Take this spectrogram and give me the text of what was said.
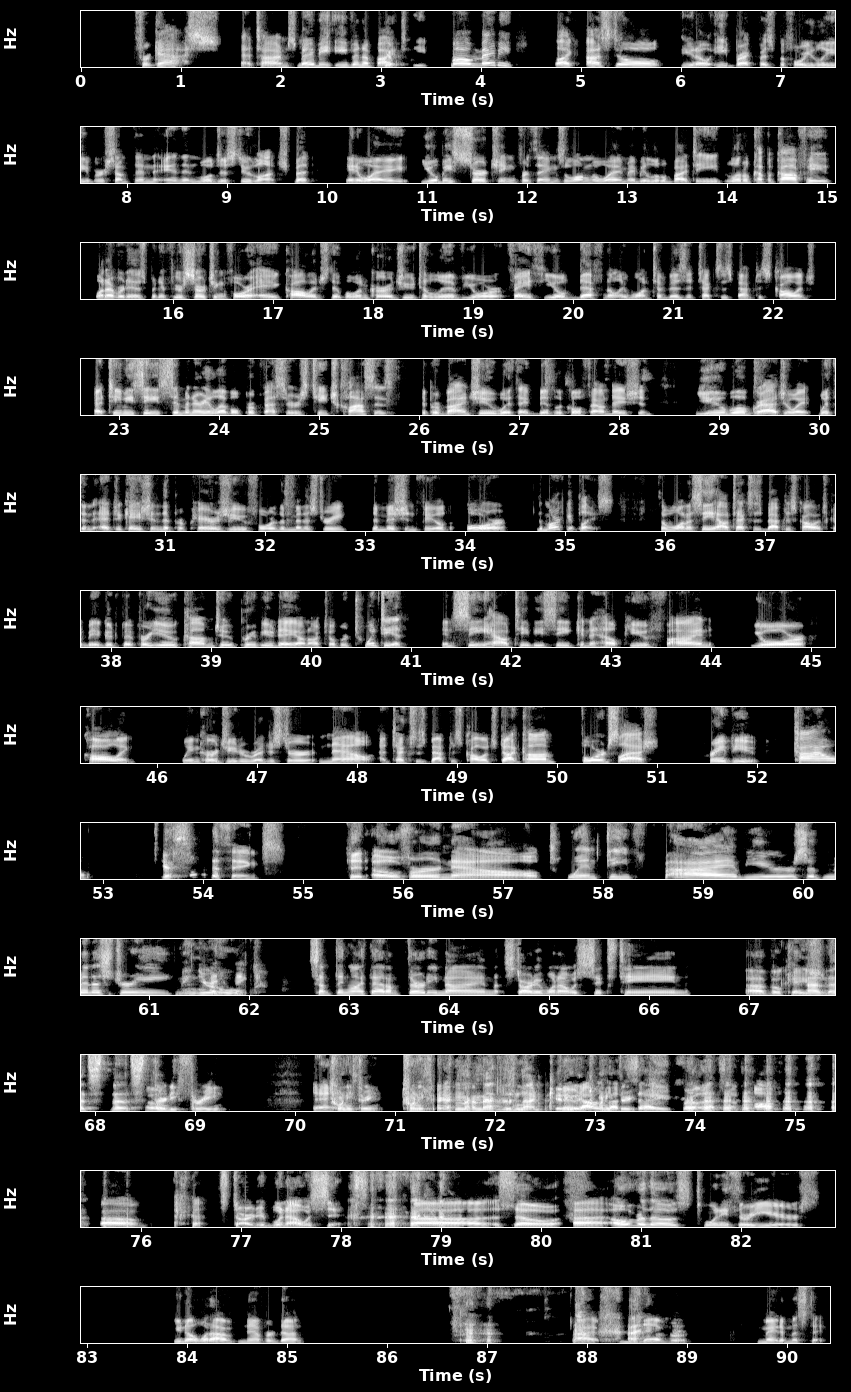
for gas at times, maybe even a bite Yep. to eat. Well, maybe like I still, you know, eat breakfast before you leave or something, and then we'll just do lunch. But anyway, you'll be searching for things along the way, maybe a little bite to eat, a little cup of coffee, whatever it is. But if you're searching for a college that will encourage you to live your faith, you'll definitely want to visit Texas Baptist College. At TBC, seminary level professors teach classes that provide you with a biblical foundation. You will graduate with an education that prepares you for the ministry, the mission field, or the marketplace. So, want to see how Texas Baptist College can be a good fit for you? Come to Preview Day on October 20th and see how TBC can help you find your calling. We encourage you to register now at texasbaptistcollege.com forward slash preview. Kyle, Yes. one of the things that over now 25 years of ministry, I mean, you're I old. Something like that. I'm 39, started when I was 16, uh, vocation. Uh, that's that's Oh. 33. Dang. 23. 23. My math is not good. Dude, either. I was about 23. to say, bro, that's awful. Um, started when I was six. Uh, so uh, over those 23 years, you know what I've never done? I've never made a mistake.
